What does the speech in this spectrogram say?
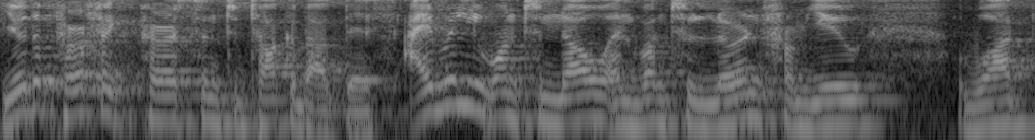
you're the perfect person to talk about this. I really want to know and want to learn from you what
